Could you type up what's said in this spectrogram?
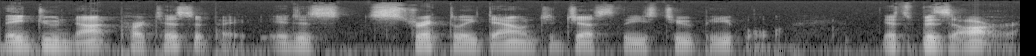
they do not participate. It is strictly down to just these two people. It's bizarre.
